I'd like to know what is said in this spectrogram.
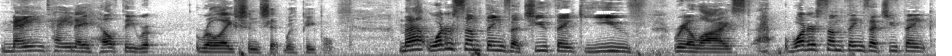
maintain a healthy re- relationship with people. Matt, what are some things that you think you've realized? What are some things that you think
